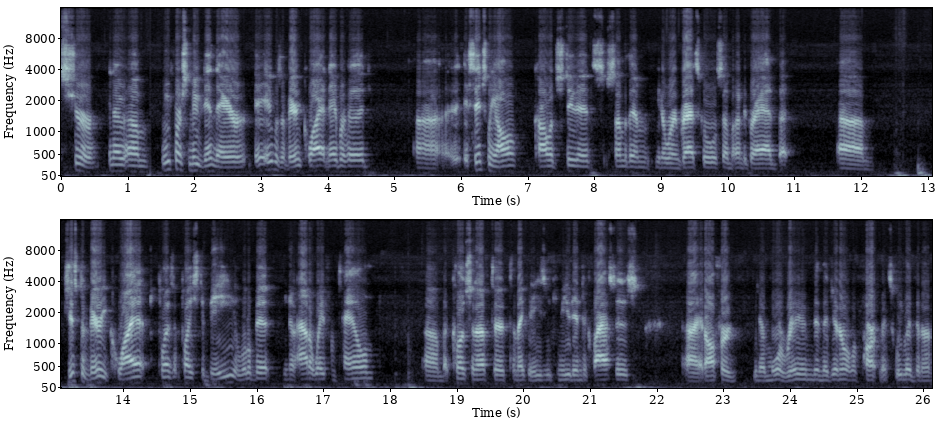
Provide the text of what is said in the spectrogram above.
Sure. You know, um, when we first moved in there, it, was a very quiet neighborhood. Uh, essentially, all college students. Some of them, you know, were in grad school, some undergrad, but um, just a very quiet, pleasant place to be. A little bit, you know, out away from town, um, but close enough to, to make an easy commute into classes. Uh, it offered, you know, more room than the general apartments. We lived in a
